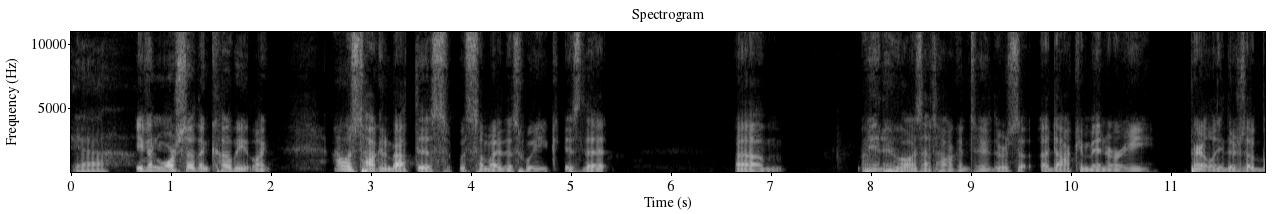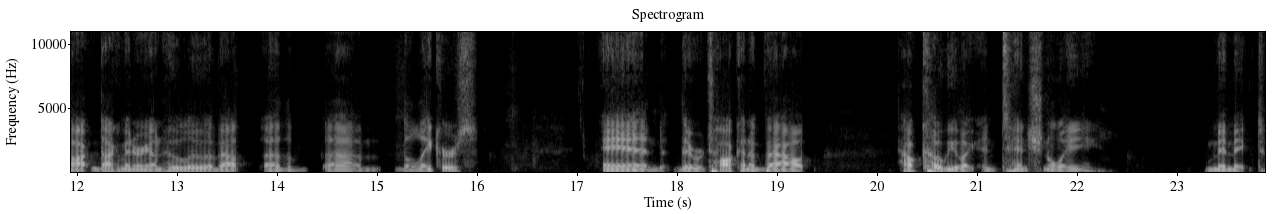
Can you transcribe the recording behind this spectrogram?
yeah even more so than Kobe. Like I was talking about this with somebody this week. Is that um, man, who was I talking to? There's a, a documentary. Apparently, there's a bo- documentary on Hulu about uh, the um, the Lakers, and they were talking about how Kobe like intentionally mimicked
